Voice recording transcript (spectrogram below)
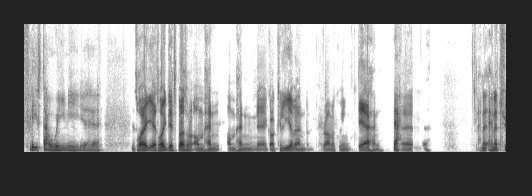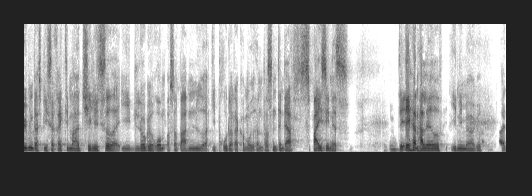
flest, der er uenige. Øh. Jeg, tror ikke, jeg tror ikke, det er et spørgsmål, om han, om han øh, godt kan lide at være en drama queen. Det er han. Ja. Øh, han er, han er typen, der spiser rigtig meget chili, sidder i et lukket rum, og så bare nyder de brutter, der kommer ud. Han har sådan den der spiciness. Det, det er det, han har lavet inde i mørket. Og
